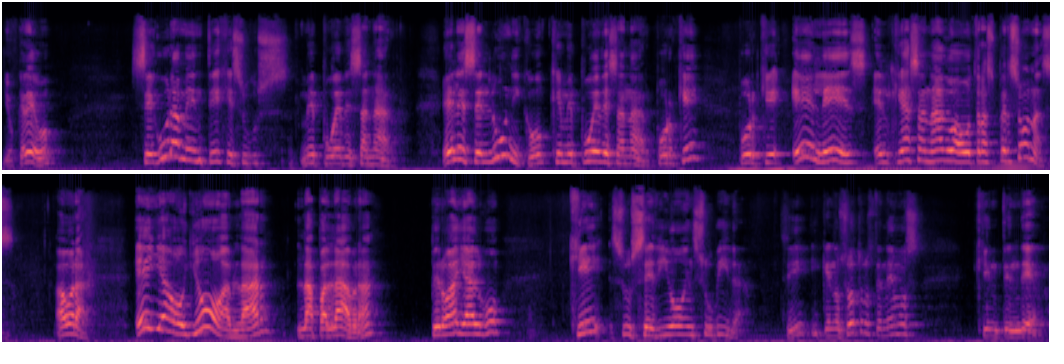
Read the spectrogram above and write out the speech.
yo creo, seguramente Jesús me puede sanar. Él es el único que me puede sanar. ¿Por qué? Porque Él es el que ha sanado a otras personas. Ahora, ella oyó hablar la palabra, pero hay algo que sucedió en su vida, ¿sí? Y que nosotros tenemos que entender.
